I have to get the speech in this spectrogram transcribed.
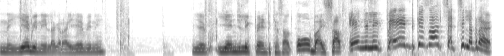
नहीं ये भी नहीं लग रहा है ये भी नहीं। ये ये एंजलिक पेंट के साथ। ओ भाई साहब एंजलिक पेंट के साथ सेक्सी लग रहा है।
